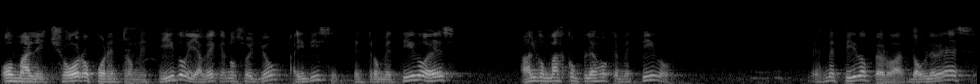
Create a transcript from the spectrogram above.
O malhechor o por entrometido, ya ve que no soy yo, ahí dice, entrometido es algo más complejo que metido. Es metido, pero a doble vez.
